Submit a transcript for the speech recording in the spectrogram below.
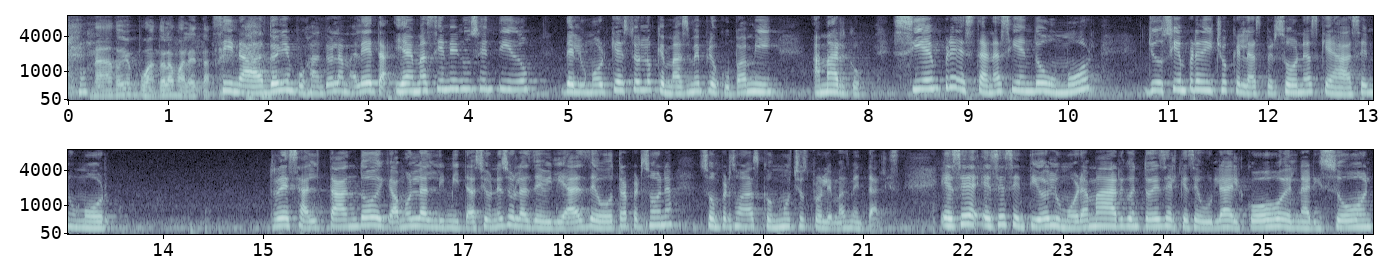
nadando y empujando la maleta. Sí, nadando y empujando la maleta. Y además tienen un sentido del humor, que esto es lo que más me preocupa a mí, amargo. Siempre están haciendo humor. Yo siempre he dicho que las personas que hacen humor resaltando, digamos, las limitaciones o las debilidades de otra persona, son personas con muchos problemas mentales. Ese, ese sentido del humor amargo, entonces el que se burla del cojo, del narizón,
